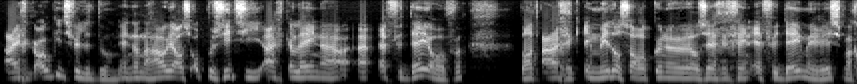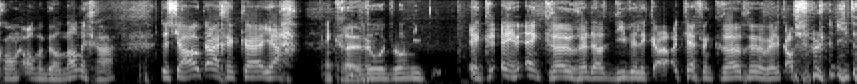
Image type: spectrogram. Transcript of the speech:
eigenlijk ook iets willen doen. En dan hou je als oppositie eigenlijk alleen FVD over. Wat eigenlijk inmiddels al, kunnen we wel zeggen, geen FVD meer is, maar gewoon Annabel Nanninga. Dus je houdt eigenlijk, ja... En Kreuger. Ik bedoel, ik wil niet... En, en, en Kreuger, dat, die wil ik, Kevin Kreuger wil ik absoluut niet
